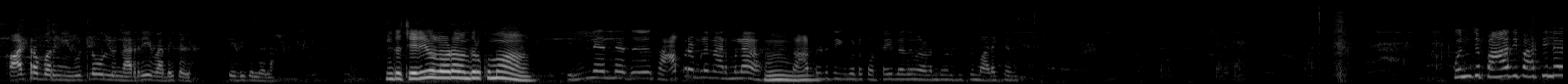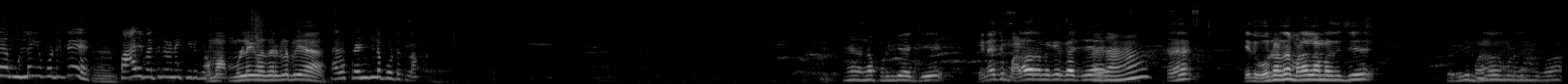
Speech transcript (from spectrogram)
காட்டுற பாருங்க எங்க வீட்டுல உள்ள நிறைய விதைகள் செடிகள் எல்லாம். இந்த செடிகளோட வந்திருக்குமா? இல்ல இல்ல இது சாப்பிடறோம்ல நார்மலா ம். சாப்பிட்டுட்டு தூக்கி போட்டு கொட்டையில எதுவும் வளர்ந்து வந்துட்டு மடைக்குது கொஞ்சம் பாதி பாத்தியில முள்ளங்கி போட்டுட்டு பாதி பாத்தியில வேணா கீரை போட்டு ஆமாம் முல்லைக்கு வந்திருக்குல்ல பிரியா? அதை ஃப்ரெண்ட்ல போட்டுக்கலாம். ஏன் நல்லா பிடிக்காச்சு என்னாச்சு மழை வர மாதிரி இருக்காச்சு? இது ஒரு நாள் தான் மழை இல்லாமல் இருந்துச்சு. மழை வர முடியுது இப்போ.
